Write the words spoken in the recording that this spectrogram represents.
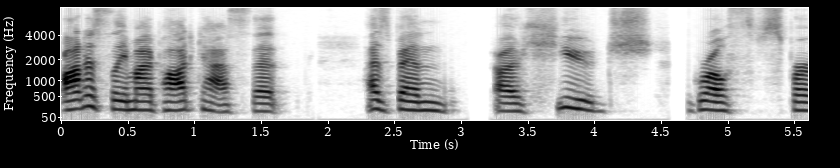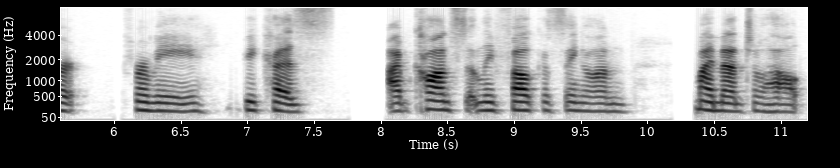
honestly, my podcast that has been a huge growth spurt for me because I'm constantly focusing on my mental health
